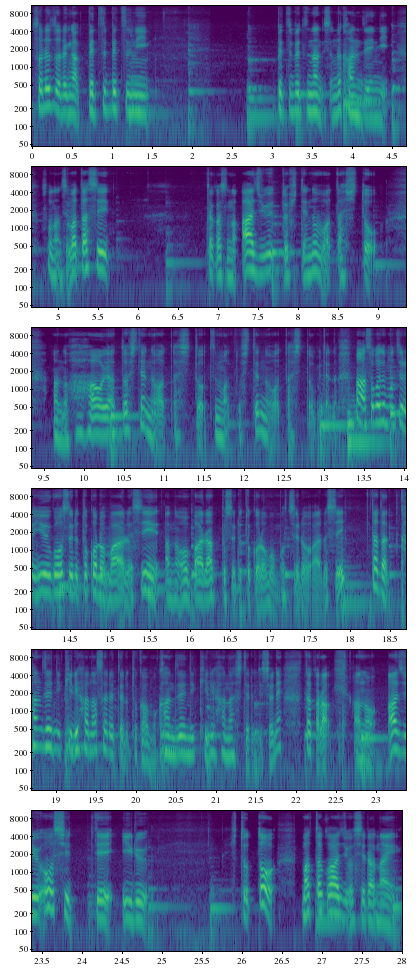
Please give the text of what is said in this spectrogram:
それぞれが別々に別々なんですよね完全に。そうなんですよ。私だからそのアジュとしての私とあの母親としての私と妻としての私とみたいな。まあそこでもちろん融合するところもあるしあのオーバーラップするところももちろんあるしただ完全に切り離されてるとかも完全に切り離してるんですよね。だからあのアジュを知っている人と全く味を知らない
